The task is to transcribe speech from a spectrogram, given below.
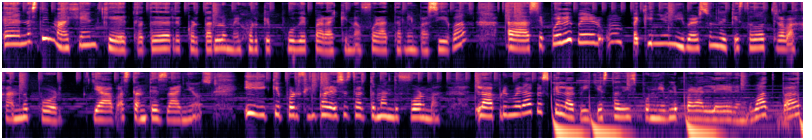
En esta imagen, que traté de recortar lo mejor que pude para que no fuera tan invasiva, ah, se puede ver un pequeño universo en el que he estado trabajando por ya bastantes años y que por fin parece estar tomando forma. La primera vez que la vi ya está disponible para leer en Wattpad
